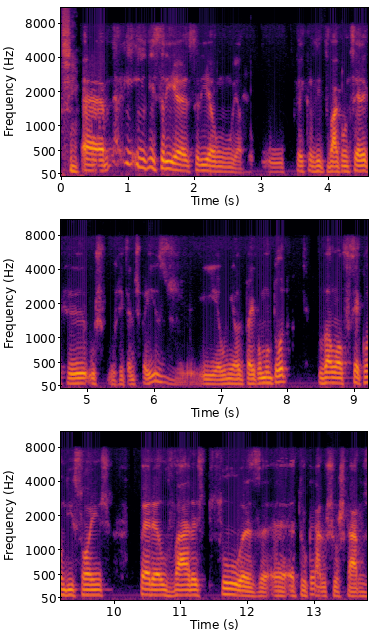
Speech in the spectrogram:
Sim. Uh, e, e seria, seria um erro. O que acredito que vai acontecer é que os, os diferentes países e a União Europeia como um todo vão oferecer condições para levar as pessoas a, a trocar os seus carros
